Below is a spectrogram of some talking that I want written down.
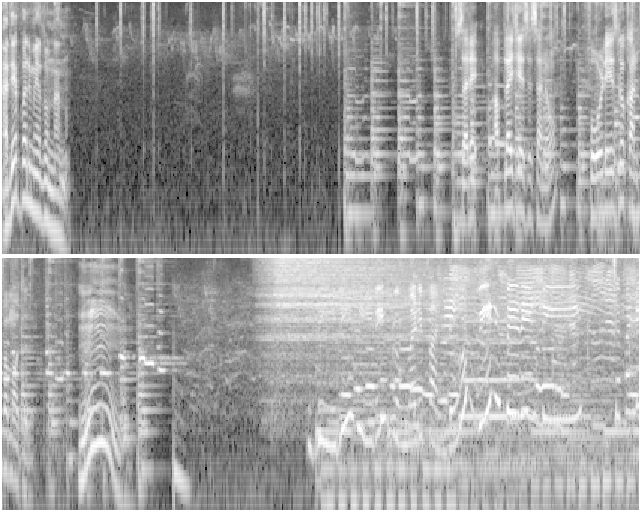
అదే పని మీద ఉన్నాను. సరే అప్లై చేసేసాను. ఫోర్ డేస్లో కన్ఫర్మ్ అవుతుంది. మ్మ్. వీరి వీరి గుమ్మడి పండు వీరి పేరేంటి? చెప్పండి.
